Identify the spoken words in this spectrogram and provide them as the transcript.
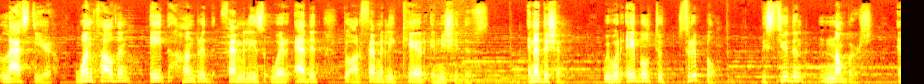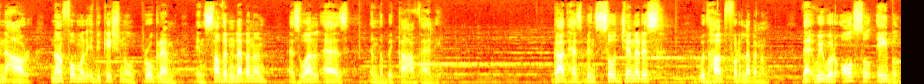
last year, 1,800 families were added to our family care initiatives. In addition, we were able to triple the student numbers in our non formal educational program in southern Lebanon as well as in the Bekaa Valley. God has been so generous with Heart for Lebanon that we were also able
